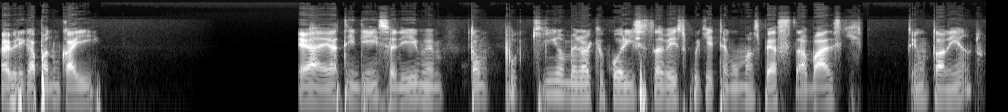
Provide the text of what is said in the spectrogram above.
vai brigar para não cair. É, é a tendência ali, tá um pouquinho melhor que o Corinthians talvez porque tem algumas peças da base que tem um talento.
